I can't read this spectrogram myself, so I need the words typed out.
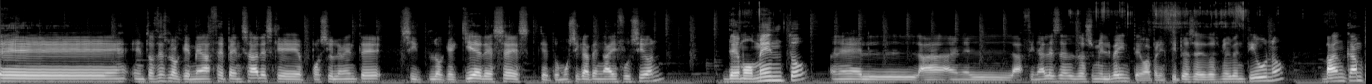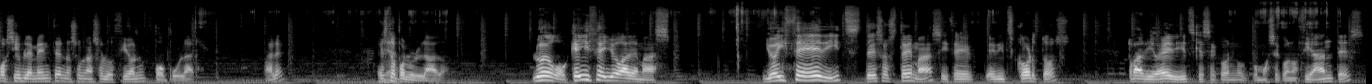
Eh, entonces lo que me hace pensar es que posiblemente si lo que quieres es que tu música tenga difusión, de momento, en el- a, en el- a finales del 2020 o a principios del 2021, Bandcamp posiblemente no es una solución popular. ¿Vale? Esto por un lado. Luego, ¿qué hice yo además? Yo hice edits de esos temas, hice edits cortos, radio edits, que se con- como se conocía antes,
